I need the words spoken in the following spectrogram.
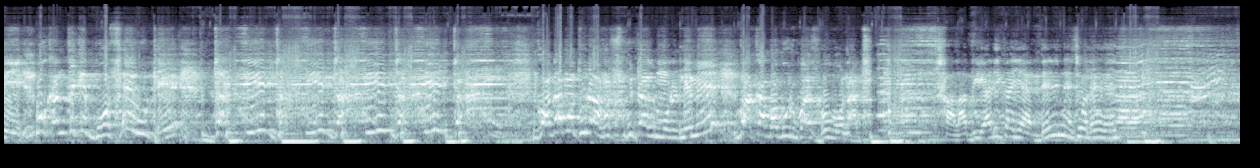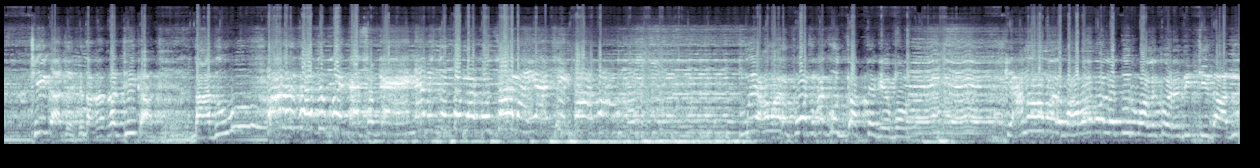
নেমে ওখান থেকে বসে উঠে যাত্রী যাত্রী যাত্রী যাত্রী গদামথুরা হসপিটাল মোড় নেমে বাঁকা বাবুর আছে শালা নিয়ে চলে ঠিক আছে কাকা ঠিক আছে। দাদু? আরে দাদু পেটাছো কেন আমি তো তোমার তো জামাই আছি বাবা। তুই আমার থেকে বল। কেন আমার বাবা বলে দুর্বল করে দিচ্ছি দাদু?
